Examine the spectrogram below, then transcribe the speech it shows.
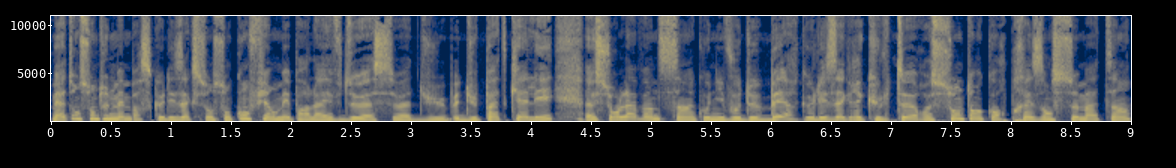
Mais attention tout de même parce que les actions sont confirmées par la F2SEA du, du Pas-de-Calais. Euh, sur l'A25 au niveau de Bergue, les agriculteurs sont encore présents ce matin.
